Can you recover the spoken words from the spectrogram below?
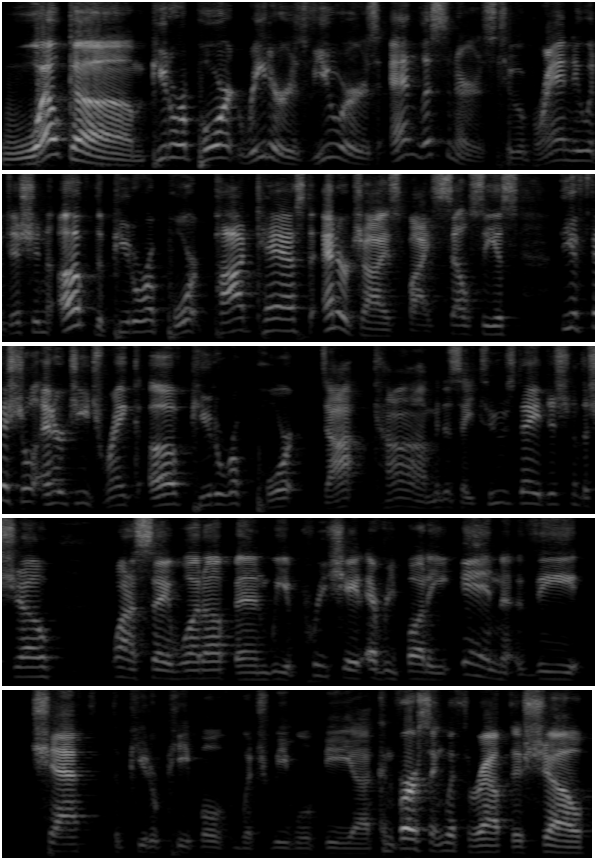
Welcome, Pewter Report readers, viewers, and listeners to a brand new edition of the Pewter Report podcast, energized by Celsius, the official energy drink of pewterreport.com. It is a Tuesday edition of the show. Want to say what up, and we appreciate everybody in the chat, the Pewter people, which we will be uh, conversing with throughout this show.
